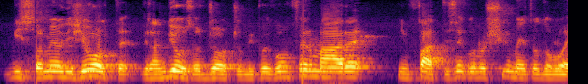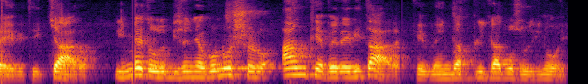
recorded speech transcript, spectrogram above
visto almeno 10 volte, grandioso Giorgio, mi puoi confermare, infatti se conosci il metodo lo eviti, chiaro, il metodo bisogna conoscerlo anche per evitare che venga applicato su di noi.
